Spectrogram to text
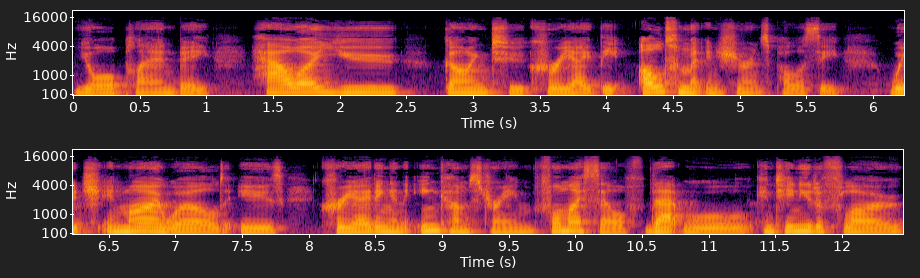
your plan B. How are you going to create the ultimate insurance policy which in my world is creating an income stream for myself that will continue to flow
